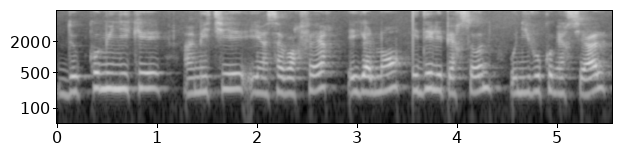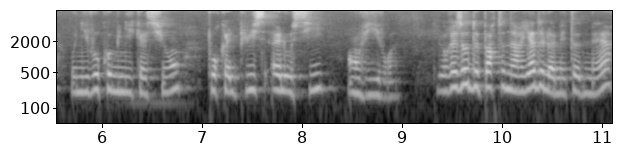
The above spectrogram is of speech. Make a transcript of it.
de communiquer un métier et un savoir-faire, également aider les personnes au niveau commercial, au niveau communication, pour qu'elles puissent elles aussi en vivre. Le réseau de partenariat de la méthode mère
